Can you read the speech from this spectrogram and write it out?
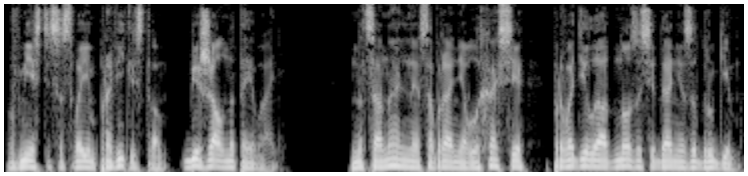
вместе со своим правительством бежал на Тайвань. Национальное собрание в Лхасе проводило одно заседание за другим,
